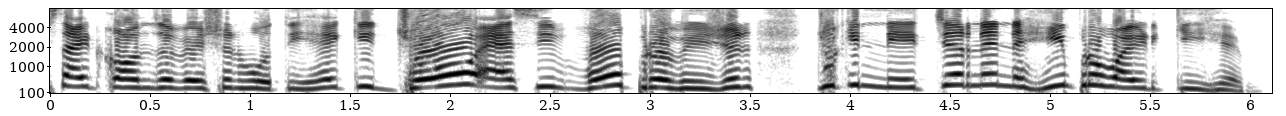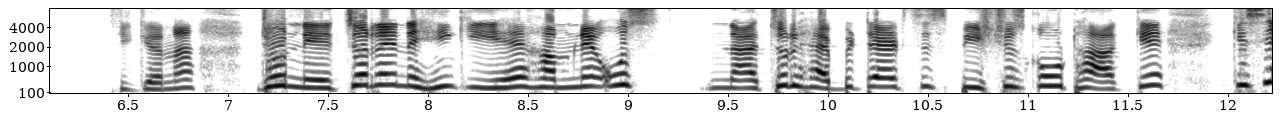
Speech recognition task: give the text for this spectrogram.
side conservation होती है कि जो ऐसी वो प्रोविज़न जो कि नेचर ने नहीं प्रोवाइड की है. ठीक है ना? जो नेचर ने नहीं की है, हमने उस नेचुरल हैबिटेट से स्पीशीज को उठा के किसी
